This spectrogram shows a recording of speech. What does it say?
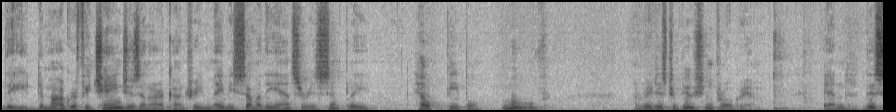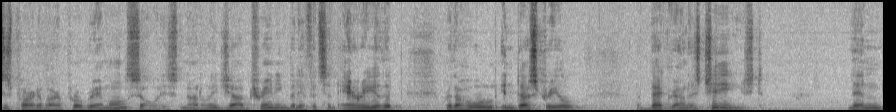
the demography changes in our country, maybe some of the answer is simply help people move, a redistribution program. And this is part of our program also, is not only job training, but if it's an area that, where the whole industrial background has changed, then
